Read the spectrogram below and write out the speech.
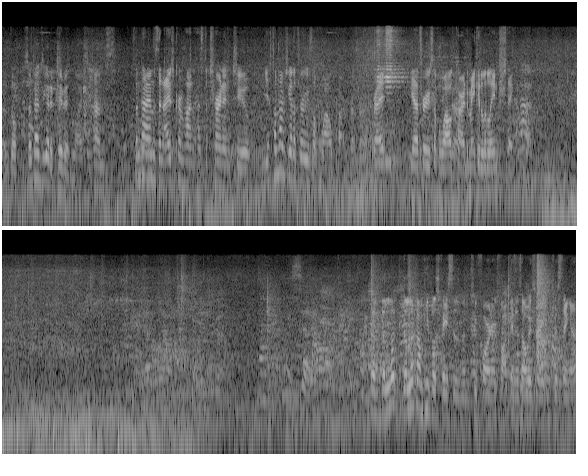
Let's go. Sometimes you gotta pivot in life. Sometimes Sometimes an ice cream hunt has to turn into. Yeah, sometimes you gotta throw yourself a wild card. that's right. right? You gotta throw yourself a wild Yeah. card to make it a little interesting. The, the look, the look on people's faces when two foreigners walk in is always very interesting. Huh?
